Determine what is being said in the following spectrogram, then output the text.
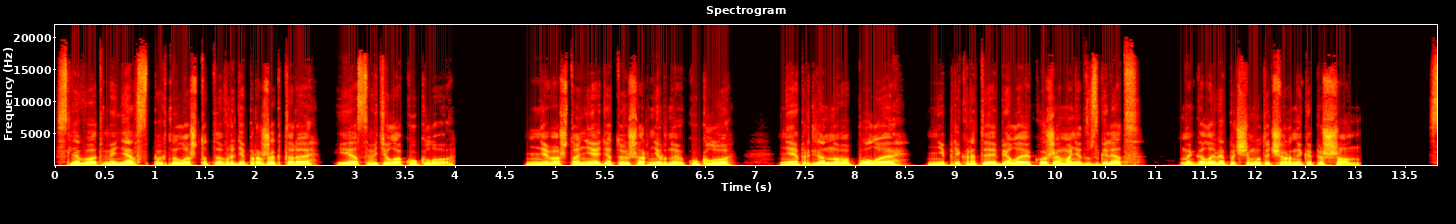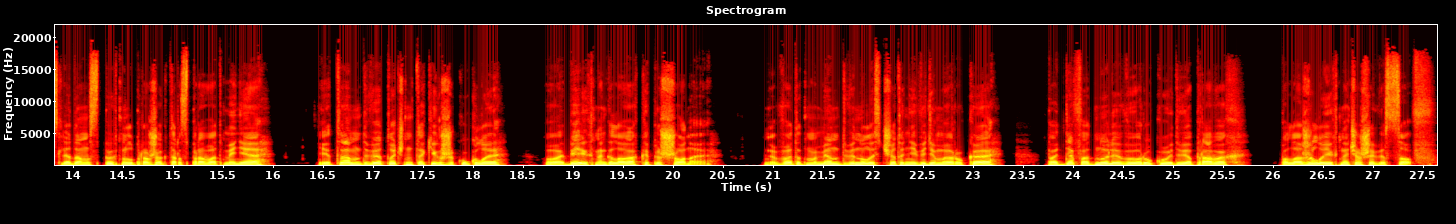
слева от меня вспыхнуло что-то вроде прожектора и осветило куклу. Ни во что не одетую шарнирную куклу, неопределенного пола, неприкрытая белая кожа манит взгляд, на голове почему-то черный капюшон. Следом вспыхнул прожектор справа от меня, и там две точно таких же куклы, у обеих на головах капюшоны. В этот момент двинулась чья-то невидимая рука, подняв одну левую руку и две правых, положила их на чаши весов.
